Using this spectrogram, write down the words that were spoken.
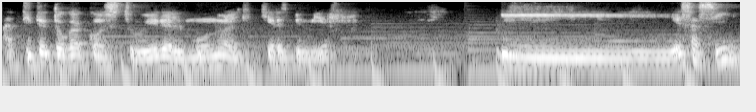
a ti te toca construir el mundo en el que quieres vivir. Y es así,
